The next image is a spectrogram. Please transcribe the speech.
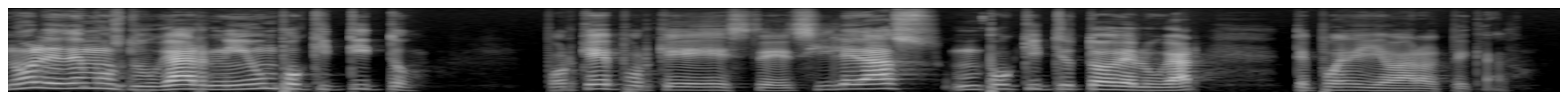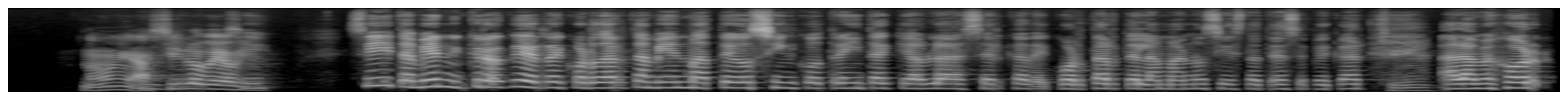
no le demos lugar ni un poquitito. ¿Por qué? Porque este, si le das un poquitito de lugar, te puede llevar al pecado. ¿no? Así lo veo sí. yo. Sí, también creo que recordar también Mateo 5:30 que habla acerca de cortarte la mano si esta te hace pecar. A lo mejor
